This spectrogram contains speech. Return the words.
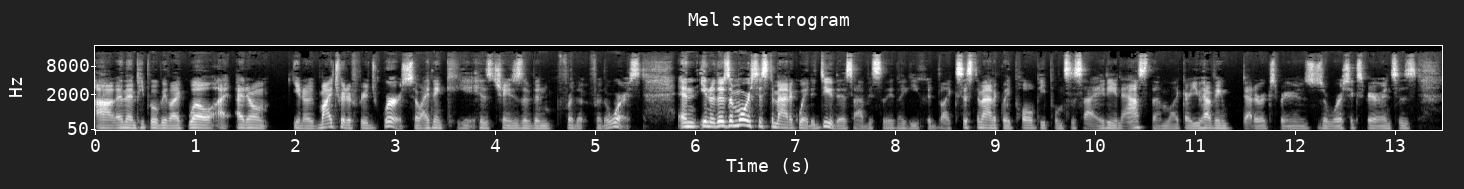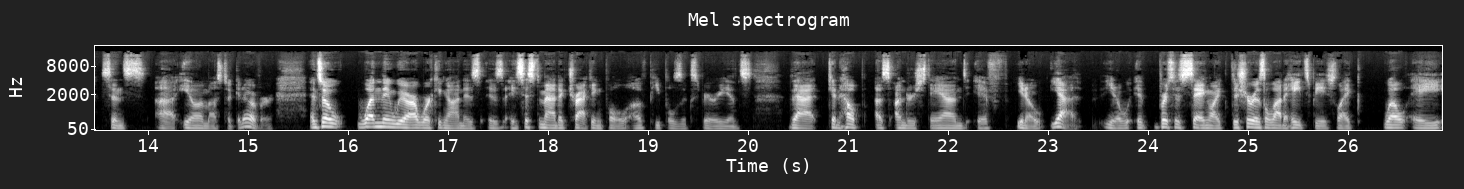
Uh, and then people will be like, well, I, I don't you know my Twitter feed's worse. So I think his changes have been for the for the worse. And you know, there's a more systematic way to do this. Obviously, like you could like systematically poll people in society and ask them like, are you having better experiences or worse experiences since uh, Elon Musk took it over? And so one thing we are working on is is a systematic tracking poll of people's experience that can help us understand if you know, yeah, you know, versus saying like there sure is a lot of hate speech. Like well, a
